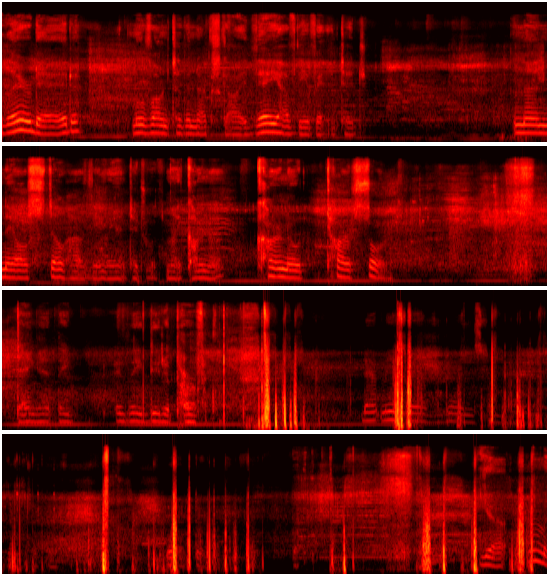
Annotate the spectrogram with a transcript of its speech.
they're dead. Move on to the next guy. They have the advantage. And then they'll still have the advantage with my Carno, Carnotaurus. Dang it, they they did it perfectly. That means they have won somewhere. Yeah, I'm a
